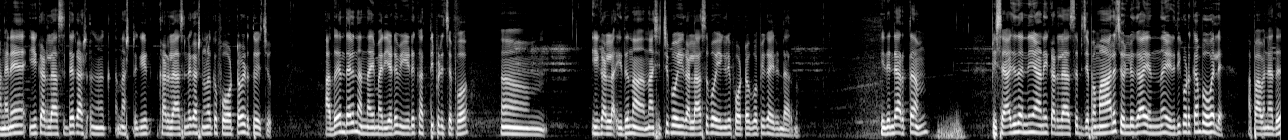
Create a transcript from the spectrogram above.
അങ്ങനെ ഈ കടലാസിന്റെ കഷ നഷ്ട ഈ കടലാസിന്റെ കഷ്ണങ്ങളൊക്കെ ഫോട്ടോ എടുത്തു വെച്ചു. അത് എന്തായാലും നന്നായി. മരിയയുടെ വീട് കത്തിപ്പിടിച്ചപ്പോൾ ഈ കള്ള ഇത് നശിച്ചു പോയി കള്ളാസ് പോയെങ്കിൽ ഫോട്ടോ കോപ്പി കയ്യിലുണ്ടായിരുന്നു. ഇതിന്റെ അർത്ഥം പിശാജ് തന്നെയാണ് ഈ കടലാസ് ജപമാല ചൊല്ലുക എന്ന് എഴുതി കൊടുക്കാൻ പോവല്ലേ? അപ്പോൾ അവനത്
